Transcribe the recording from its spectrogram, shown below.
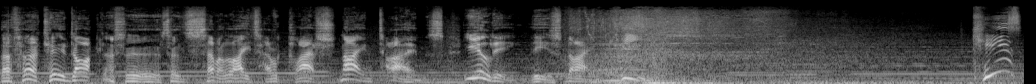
The thirteen darknesses and seven lights have clashed nine times, yielding these nine keys. Keys?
